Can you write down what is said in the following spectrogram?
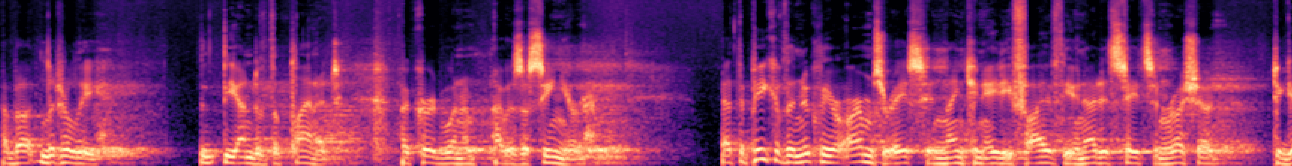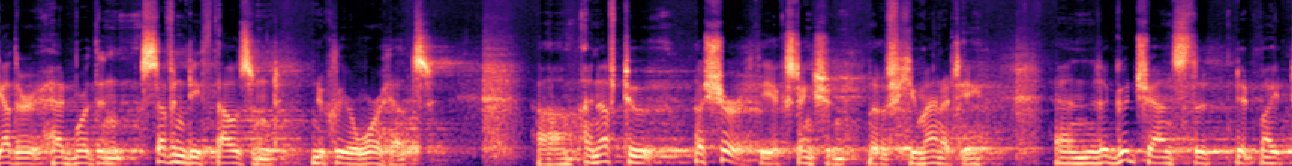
about literally the end of the planet, occurred when I was a senior. At the peak of the nuclear arms race in 1985, the United States and Russia together had more than 70,000 nuclear warheads, uh, enough to assure the extinction of humanity, and a good chance that it might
